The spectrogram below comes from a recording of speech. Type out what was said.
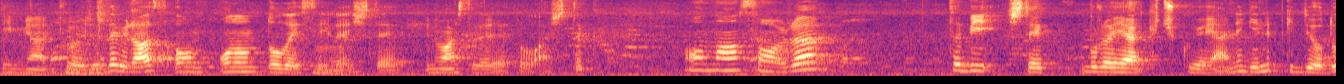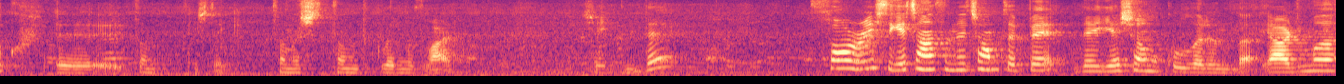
diyeyim yani projede biraz on, onun dolayısıyla işte üniversitelere dolaştık. Ondan sonra tabii işte buraya Küçükkuyu yani gelip gidiyorduk. Ee, tan işte tanış tanıdıklarımız var şeklinde. Sonra işte geçen sene Çamtepe'de yaşam okullarında yardıma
